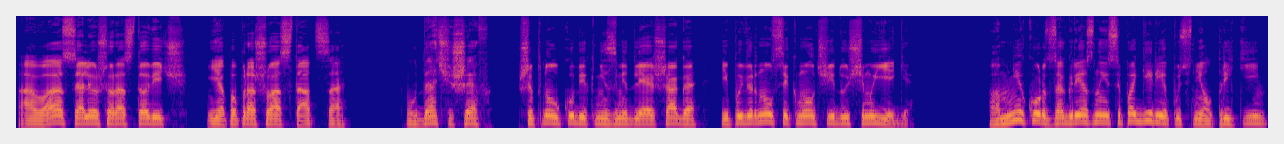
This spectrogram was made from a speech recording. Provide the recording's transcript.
«А вас, Алеша Ростович, я попрошу остаться». «Удачи, шеф», — шепнул Кубик, не замедляя шага, и повернулся к молча идущему Еге. «А мне Корт за грязные сапоги репу снял, прикинь».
